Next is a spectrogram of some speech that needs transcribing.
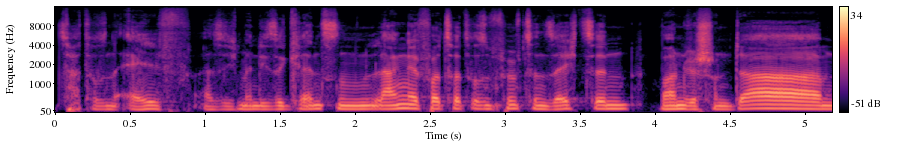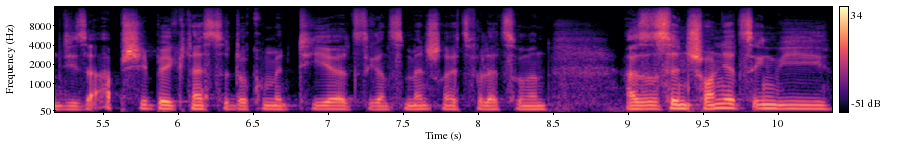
2011. Also ich meine, diese Grenzen lange vor 2015, 16 waren wir schon da, haben diese Abschiebeknäste dokumentiert, die ganzen Menschenrechtsverletzungen. Also es sind schon jetzt irgendwie,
